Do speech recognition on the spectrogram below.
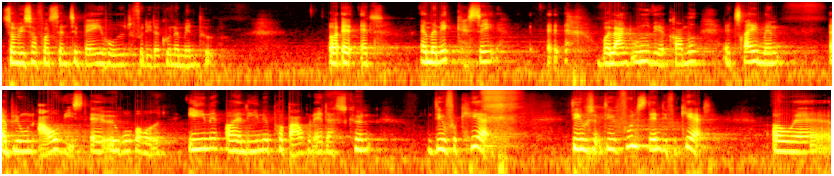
som vi så får sendt tilbage i hovedet, fordi der kun er mænd på. Og at, at, at man ikke kan se, at, hvor langt ude vi er kommet, at tre mænd er blevet afvist af Europarådet, ene og alene på baggrund af deres køn. Det er jo forkert. Det er jo, det er jo fuldstændig forkert. Og øh,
